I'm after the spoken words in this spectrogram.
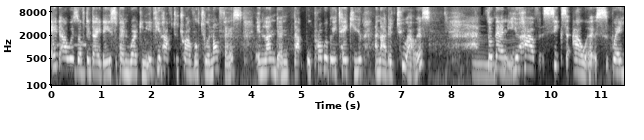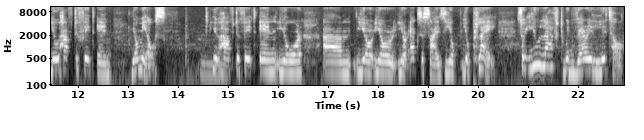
eight hours of the day that you spend working, if you have to travel to an office in London, that will probably take you another two hours. Mm-hmm. So then mm-hmm. you have six hours where you have to fit in your meals. Mm-hmm. You have to fit in your um, your your your exercise, your your play. So you left with very little.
